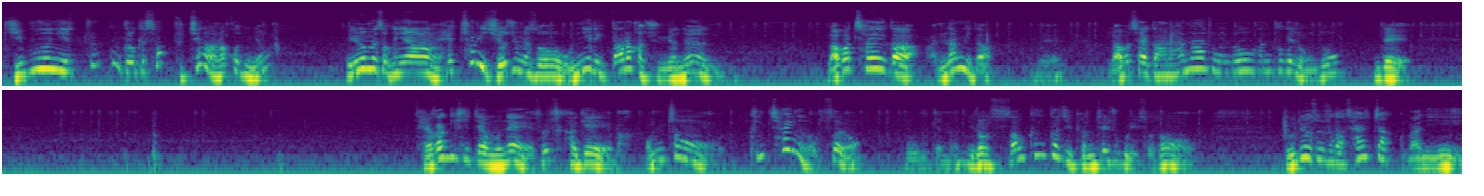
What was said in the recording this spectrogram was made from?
기분이 조금 그렇게 썩 좋지는 않았거든요. 이러면서 그냥 해처리 지어주면서 온일이 따라가 주면은 라바 차이가 안 납니다. 네. 라바 차이가 한 하나 정도, 한 두 개 정도. 근데 대각이기 때문에 솔직하게 막 엄청 큰 차이는 없어요. 결국에는 이러면서 썬큰까지 변태주고 있어서 로디오 선수가 살짝 많이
